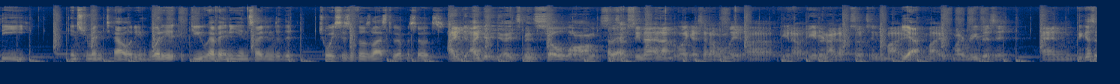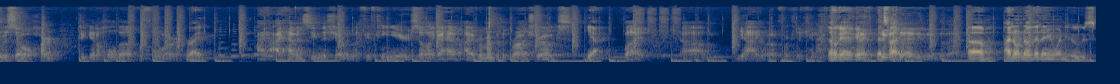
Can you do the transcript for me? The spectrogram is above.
the instrumentality and what is, do you have any insight into the choices of those last two episodes? I, I, it's been so long since Okay. I've seen that, and I'm like I said, I'm only uh, you know eight or nine episodes into my Yeah. my my revisit, and because it was so hard to get a hold of before, Right. I, I haven't seen this show in like 15 years. So like I have I remember the broad strokes, Yeah. but um, yeah, I unfortunately cannot. Okay, okay, that's fine. add anything to that. Um, I don't know that anyone who's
